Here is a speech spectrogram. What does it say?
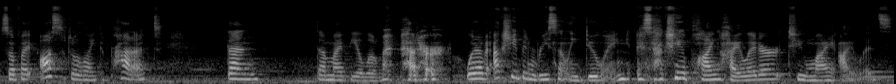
So if I also don't like the product, then that might be a little bit better. What I've actually been recently doing is actually applying highlighter to my eyelids.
